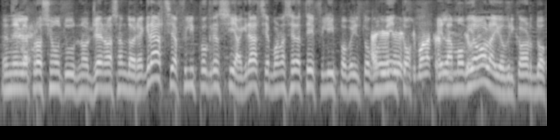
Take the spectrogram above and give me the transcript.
eh, nel prossimo turno Genova-Sandoria. Grazie a Filippo Grassia, grazie, buonasera a te Filippo per il tuo commento e la Moviola. Io vi ricordo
